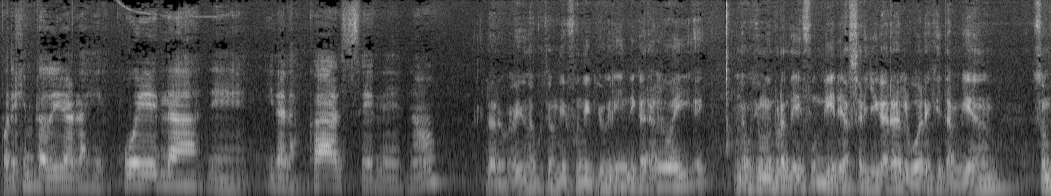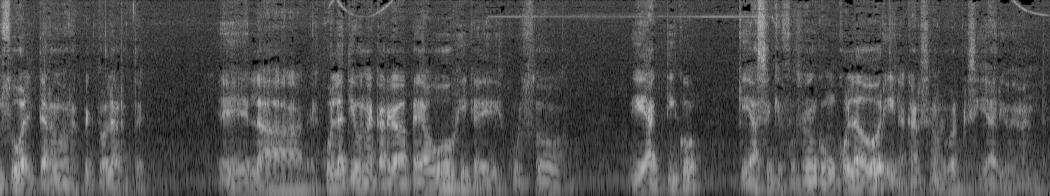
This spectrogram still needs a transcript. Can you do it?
por ejemplo, de ir a las escuelas, de ir a las cárceles, ¿no? Claro, hay una cuestión de difundir. Yo quería indicar algo ahí, eh, una cuestión muy importante de difundir y hacer llegar a lugares que también son subalternos respecto al arte. Eh, la escuela tiene una carga pedagógica y discurso didáctico que hace que funcionen como un colador y la cárcel un lugar presidiario, obviamente.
